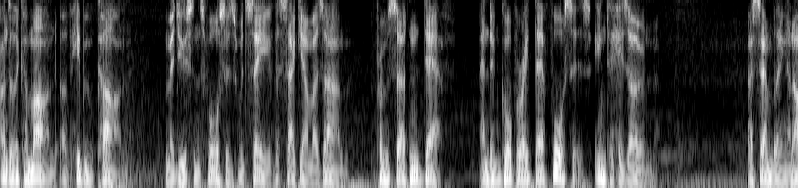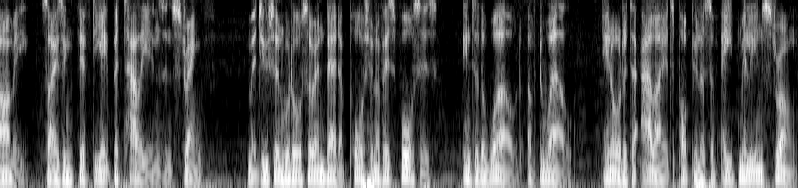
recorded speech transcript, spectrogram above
under the command of Hibou Khan, Meduson's forces would save the Sagyar Mazan from certain death and incorporate their forces into his own. Assembling an army sizing 58 battalions in strength, Meduson would also embed a portion of his forces into the world of Dwell in order to ally its populace of 8 million strong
